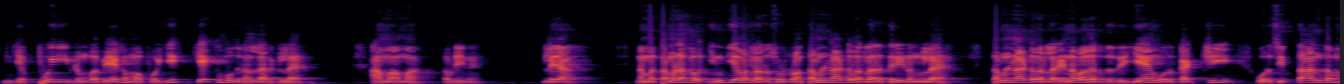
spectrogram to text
இங்கே போய் ரொம்ப வேகமாக போய் கேட்கும்போது நல்லா இருக்குல்ல? ஆமாம் ஆமாம் அப்படின்னு. இல்லையா? நம்ம தமிழக இந்திய வரலாறு சொல்கிறோம் தமிழ்நாட்டு வரலாறு தெரியணும்ல? தமிழ்நாட்டு வரலாறு என்னவாக இருந்தது? ஏன் ஒரு கட்சி ஒரு சித்தாந்தம்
